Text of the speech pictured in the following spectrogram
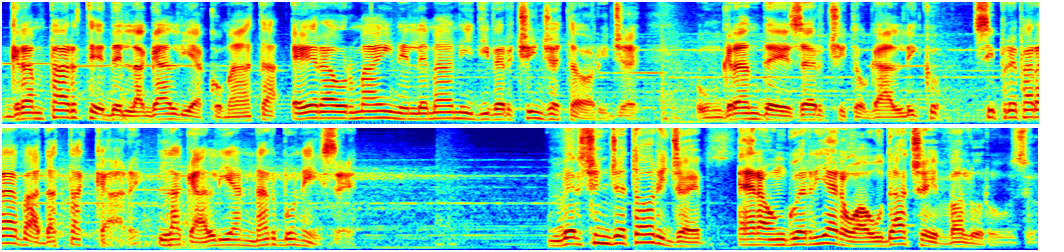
gran parte della Gallia comata era ormai nelle mani di Vercingetorige. Un grande esercito gallico si preparava ad attaccare la Gallia narbonese. Vercingetorige era un guerriero audace e valoroso.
